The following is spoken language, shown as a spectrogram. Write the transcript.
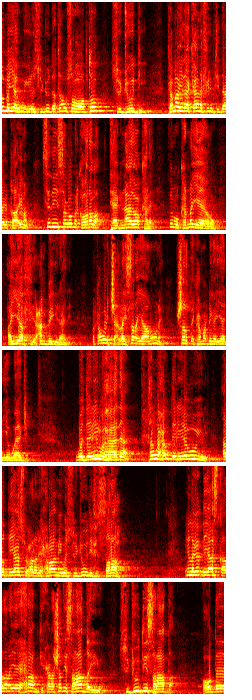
Uma yahwi ila sujuud deetana u soo hoobto sujuudi. Kamaa idaa kaana fi libtidaa'i qaa'iman. Sidii isagoo marka horeba taagnaayoo kale inuu kana yeelo ayaa fiican bay yidhaahdeen. Markaa way jeclaysanayaanuune shardi kama dhigayaan iyo waajib. Wa daliilu haada tan waxa u daliila buu yidhi alqiyaasu cala alixraami waasujuudi fi اsalaa in laga qiyaas qaadanayo ixraamkii xidhashadii salaada iyo sujuuddii salaada oo dee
